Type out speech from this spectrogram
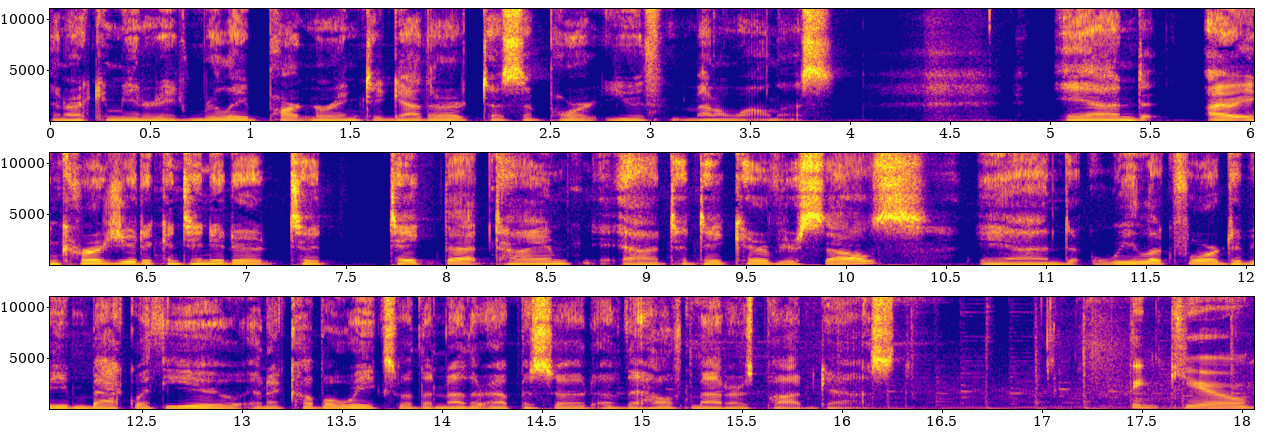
and our community really partnering together to support youth mental wellness. And I encourage you to continue to, to take that time uh, to take care of yourselves and we look forward to being back with you in a couple weeks with another episode of the Health Matters podcast. Thank you.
